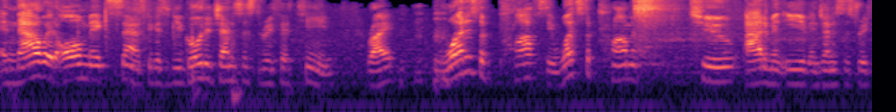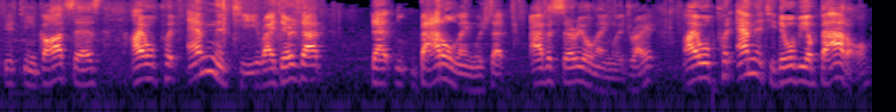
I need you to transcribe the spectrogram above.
And now it all makes sense because if you go to Genesis 3:15, right? What is the prophecy? What's the promise to Adam and Eve in Genesis 3:15? God says, "I will put enmity," right? There's that that battle language, that adversarial language, right? I will put enmity. There will be a battle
